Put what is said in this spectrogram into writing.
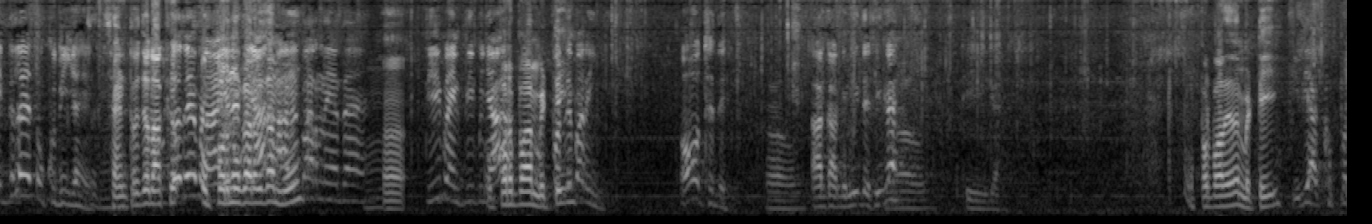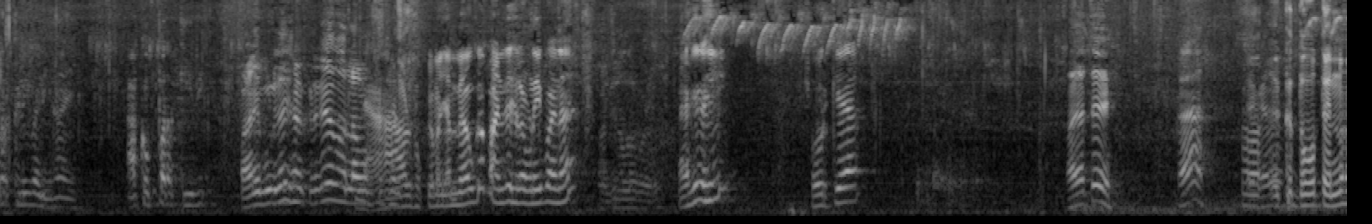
ਇੱਧਰਲੇ ਟੁੱਕਦੀ ਜਾਏ ਸੈਂਟਰ 'ਚ ਰੱਖ ਉੱਪਰ ਨੂੰ ਕਰ ਇਹਦਾ ਮੂੰਹ। ਆ ਹਾਂ। 30 35 50 ਉੱਪਰ ਪਾ ਮਿੱਟੀ। ਤੇ ਭਰੀ। ਉਹ ਉੱਥੇ ਤੇ। ਆਹੋ ਆ ਗਗਨੀ ਤੇ ਠੀਕ ਹੈ? ਠੀਕ ਹੈ। ਉੱਪਰ ਪਾ ਦੇ ਮਿੱਟੀ। ਇਹਦੀ ਅੱਖ ਉੱਪਰ ਰੱਖਣੀ ਬਣੀ ਹਾਂ ਅੱਖ ਉੱਪਰ ਰੱਖੀ ਦੀ ਪਾਣੀ ਪੂਣੀ ਦਾ ਛੜਕ ਕੇ ਉਹ ਲਾਉਣ ਹਾਂ ਸੁੱਕੇ ਮੈਂ ਜੰਮਿਆ ਹੋਊਗਾ ਪਾਣੀ ਤੇ ਛਲਾਉਣਾ ਹੀ ਪੈਣਾ। ਹੈ ਕਿ ਨਹੀਂ? ਹੋਰ ਕੀ ਆ? ਆ ਜਾਤੇ ਹਾਂ? ਹਾਂ, ਇੱਕ ਦੋ ਤਿੰਨ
